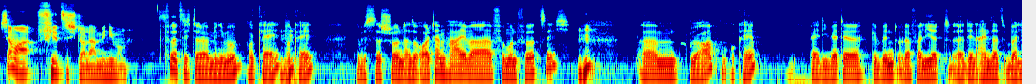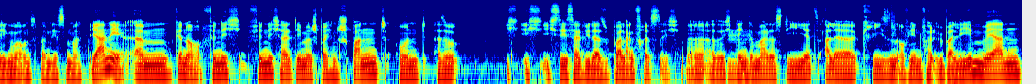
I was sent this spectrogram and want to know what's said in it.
ich sag mal, 40 Dollar Minimum. 40 Dollar Minimum, okay, mhm. okay. Da bist du schon, also Alltime High war 45. Mhm. Ähm, ja, okay. Wer die Wette gewinnt oder verliert, äh, den Einsatz überlegen wir uns beim nächsten Mal. Ja, nee, ähm, genau. Finde ich, find ich halt dementsprechend spannend und also ich, ich, ich sehe es halt wieder super langfristig. Ne? Also ich mhm. denke mal, dass die jetzt alle Krisen auf jeden Fall überleben werden.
